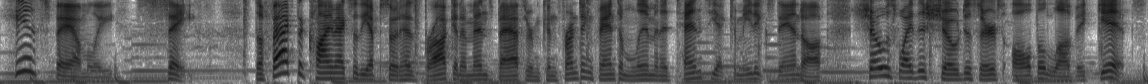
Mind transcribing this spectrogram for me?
his family, safe. The fact the climax of the episode has Brock in a men's bathroom confronting Phantom Limb in a tense yet comedic standoff shows why this show deserves all the love it gets.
